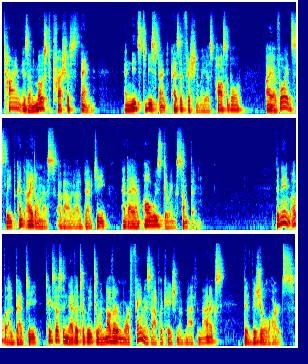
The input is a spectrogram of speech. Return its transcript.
Time is a most precious thing and needs to be spent as efficiently as possible. I avoid sleep and idleness, avowed Alberti, and I am always doing something. The name of Alberti takes us inevitably to another, more famous application of mathematics the visual arts.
